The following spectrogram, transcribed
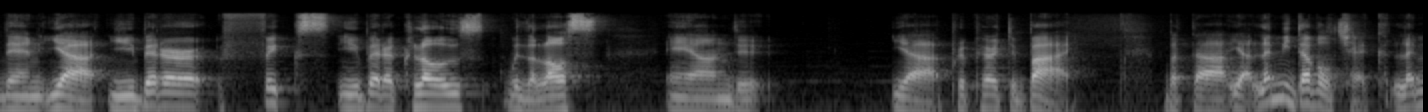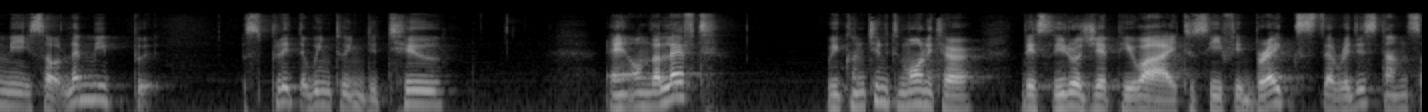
then yeah, you better fix, you better close with the loss and yeah, prepare to buy. But uh, yeah, let me double check. Let me so let me put, split the window into two. And on the left, we continue to monitor this EuroJPY to see if it breaks the resistance.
